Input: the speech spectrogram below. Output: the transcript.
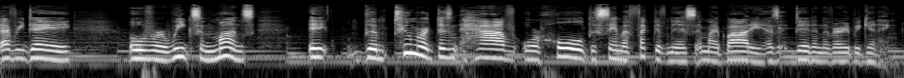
every day, over weeks and months, it the turmeric doesn't have or hold the same effectiveness in my body as it did in the very beginning.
